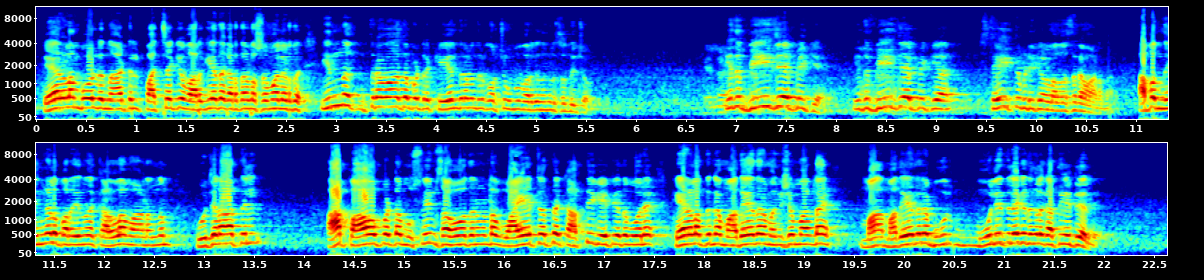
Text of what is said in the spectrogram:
കേരളം പോലൊരു നാട്ടിൽ പച്ചയ്ക്ക് വർഗീയത കടത്താനുള്ള ശ്രമം എടുത്ത് ഇന്ന് ഉത്തരവാദിത്തപ്പെട്ട കേന്ദ്രമന്ത്രി കുറച്ച് മുമ്പ് പറഞ്ഞു നിങ്ങൾ ശ്രദ്ധിച്ചോ? ഇത് ബി ജെ പിക്ക് ഇത് ബി ജെ പിക്ക് സ്റ്റേറ്റ് പിടിക്കാനുള്ള അവസരമാണെന്ന്. അപ്പം നിങ്ങൾ പറയുന്നത് കള്ളമാണെന്നും ഗുജറാത്തിൽ ആ പാവപ്പെട്ട മുസ്ലിം സഹോദരങ്ങളുടെ വയറ്റത്ത് കത്തി കയറ്റിയതുപോലെ കേരളത്തിന്റെ മതേതര മനുഷ്യന്മാരുടെ മതേതര മൂല്യത്തിലേക്ക് നിങ്ങൾ കത്തി ഗുജറാത്ത്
